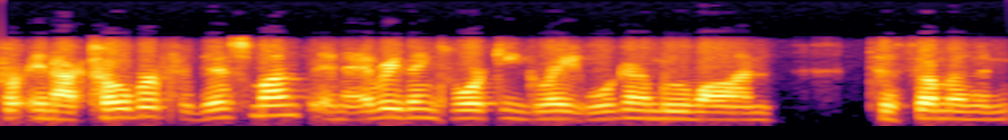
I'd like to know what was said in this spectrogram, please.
for in October for this month, and everything's working great, we're going to move on to some of the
